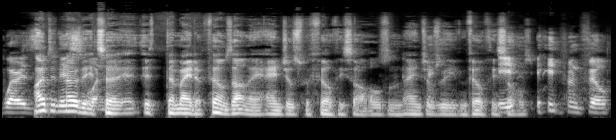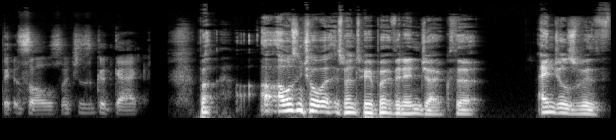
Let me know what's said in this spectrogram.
Whereas I didn't know that it's a, it, it, they're made up films, aren't they? Angels with filthy souls and angels with even filthy souls. even filthier souls, which is a good gag. But I, wasn't sure whether it's meant to be a bit of an in joke that angels with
